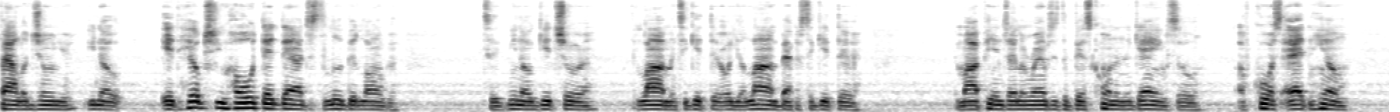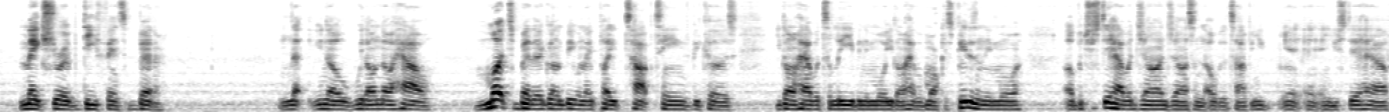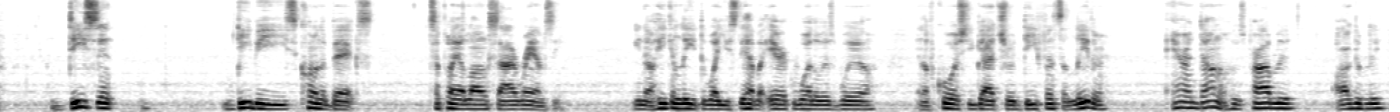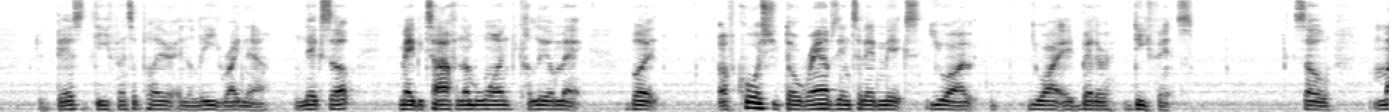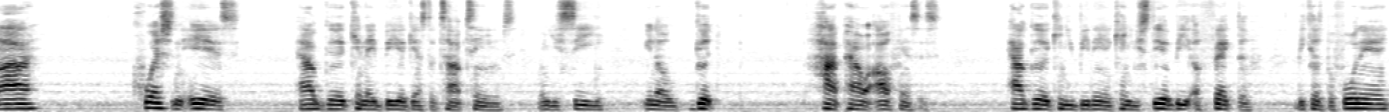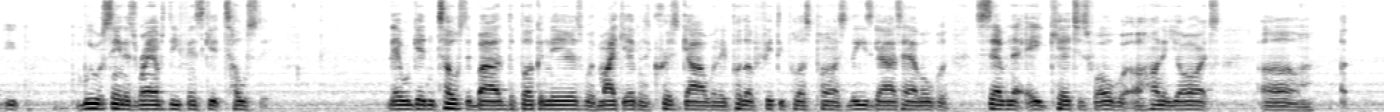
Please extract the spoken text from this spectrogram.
Fowler Jr. You know, it helps you hold that down just a little bit longer to you know get your linemen to get there or your linebackers to get there. In my opinion, Jalen Ramsey is the best corner in the game, so of course adding him makes your defense better. You know, we don't know how much better they're going to be when they play top teams because you don't have a Talib anymore, you don't have a Marcus Peters anymore, uh, but you still have a John Johnson over the top, and you and, and you still have decent DBs, cornerbacks to play alongside Ramsey. You know, he can lead the way. You still have an Eric Weddle as well. And of course, you got your defensive leader, Aaron Donald, who's probably, arguably, the best defensive player in the league right now. Next up, maybe tied for number one, Khalil Mack. But of course, you throw Rams into that mix, you are you are a better defense. So my question is, how good can they be against the top teams when you see, you know, good high power offenses? how good can you be then? Can you still be effective? Because before then, you, we were seeing this Rams defense get toasted. They were getting toasted by the Buccaneers with Mike Evans, Chris Godwin. When they put up 50 plus points. These guys have over seven to eight catches for over 100 yards, um,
